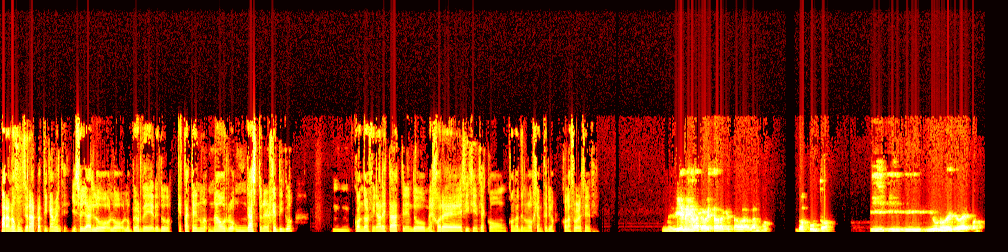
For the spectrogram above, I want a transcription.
para no funcionar prácticamente. Y eso ya es lo, peor de, todo, que estás teniendo un ahorro, un gasto energético mm, cuando al final estás teniendo mejores eficiencias con, la tecnología anterior, con la fluorescencia. Me vienen a la cabeza ahora que estaba hablando dos puntos y, uno de ellos es, bueno,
